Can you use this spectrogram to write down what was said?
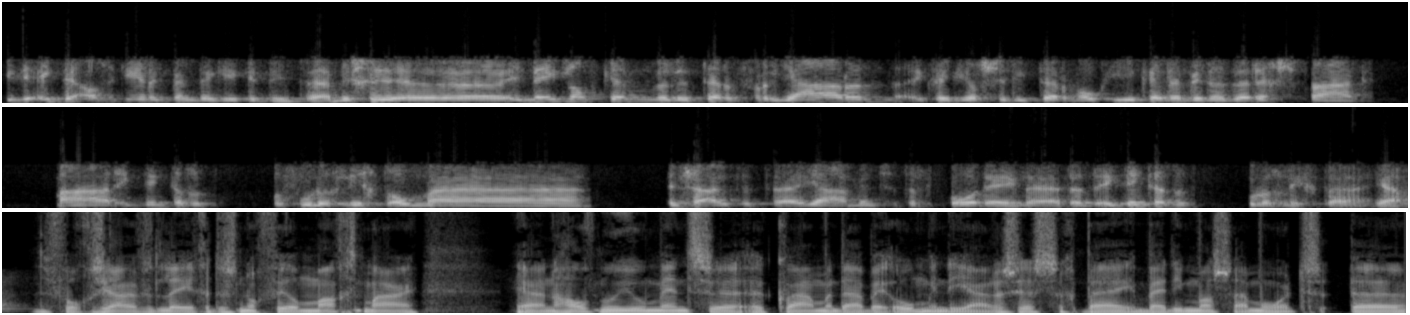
Ik, als ik eerlijk ben, denk ik het niet. Eh, misschien, eh, in Nederland kennen we de term verjaren. Ik weet niet of ze die term ook hier kennen binnen de rechtspraak. Maar ik denk dat het gevoelig ligt om mensen uit het, ja, mensen te veroordelen. Dat, ik denk dat het gevoelig ligt, ja. Volgens jou heeft het leger dus nog veel macht, maar ja, een half miljoen mensen kwamen daarbij om in de jaren zestig bij, bij die massamoord. Eh,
